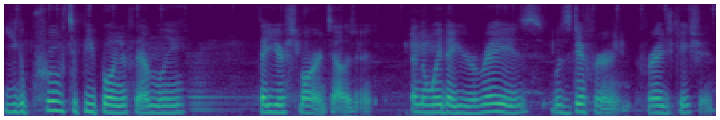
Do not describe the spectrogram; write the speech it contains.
you can prove to people in your family that you're smart, intelligent, and the way that you're raised was different for education.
